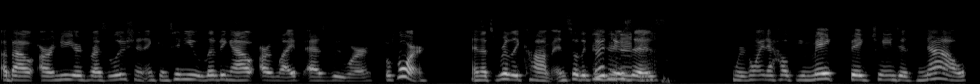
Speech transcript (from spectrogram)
about our New Year's resolution and continue living out our life as we were before. And that's really common. So the good mm-hmm. news is we're going to help you make big changes now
